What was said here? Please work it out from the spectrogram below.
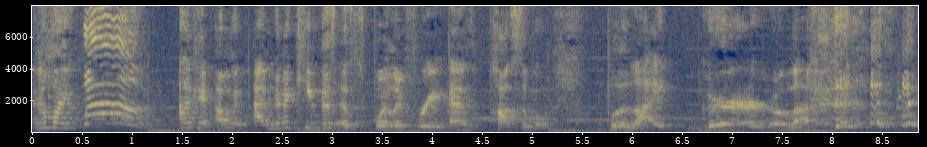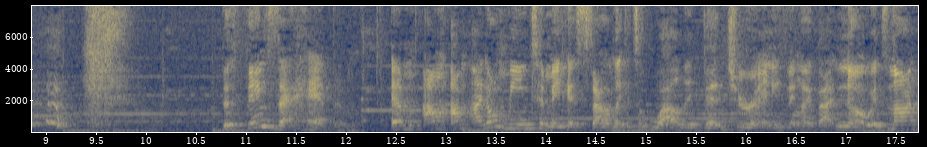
And I'm like whoa! Okay I'm, I'm gonna keep this as spoiler free as possible but like girl the things that happen um, I'm, I'm, I don't mean to make it sound like it's a wild adventure or anything like that. No, it's not.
